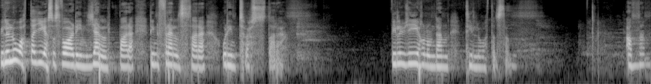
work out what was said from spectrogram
Vill du låta Jesus vara din hjälpare, din frälsare och din tröstare? Vill du ge honom den tillåtelsen? Amen.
